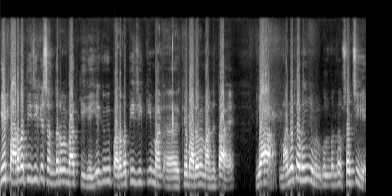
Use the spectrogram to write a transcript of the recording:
ये पार्वती जी के संदर्भ में बात की गई है क्योंकि पार्वती जी की मान, आ, के बारे में मान्यता है। या मान्यता नहीं है बिल्कुल मतलब सच ही है।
